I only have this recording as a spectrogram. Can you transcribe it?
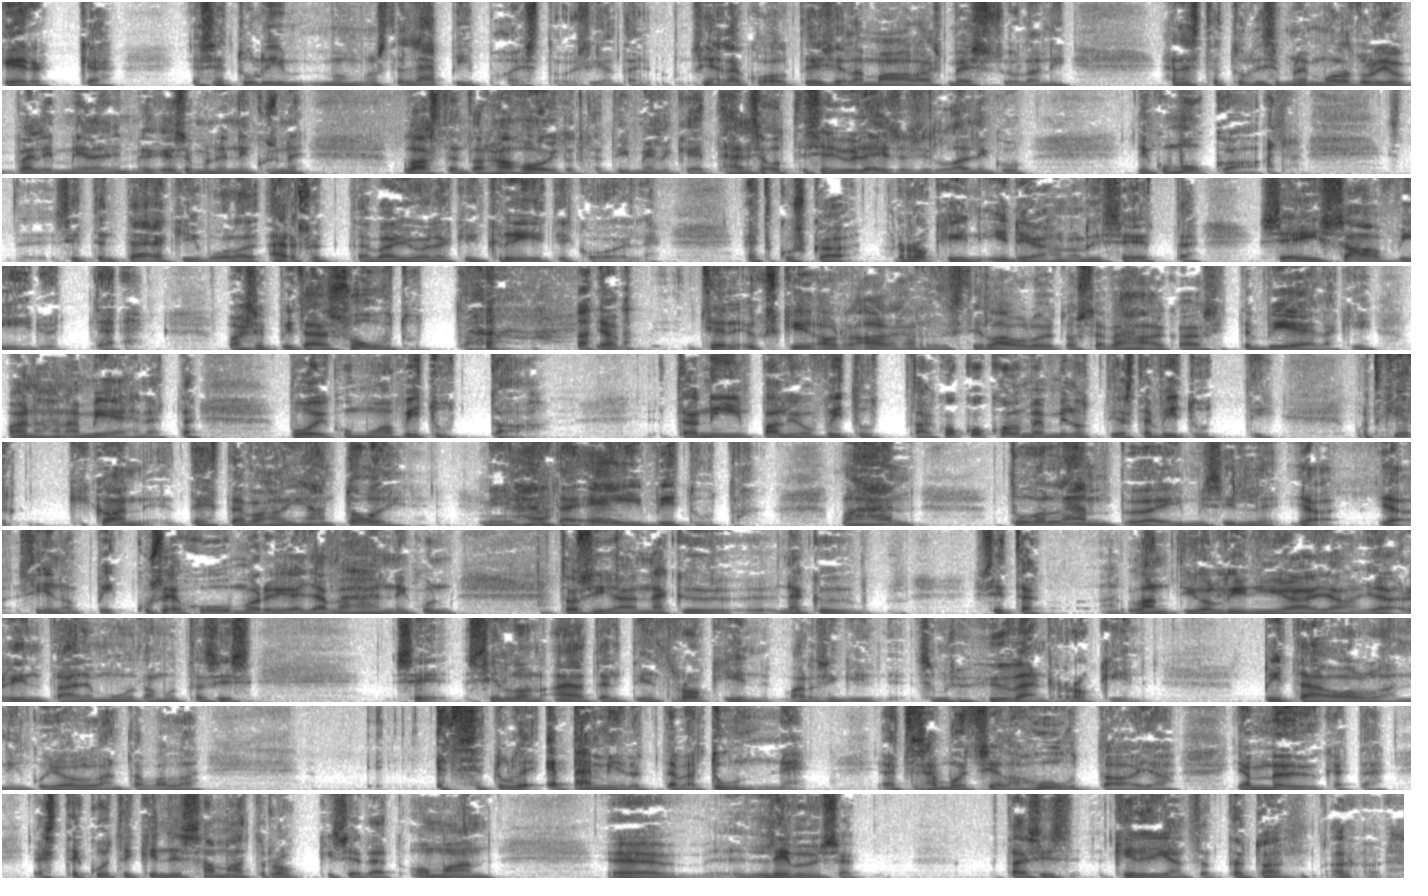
herkkä. Ja se tuli mun mielestä läpipaistoi sieltä. Siellä kun oltiin siellä maalaismessuilla, niin hänestä tuli semmoinen, mulla tuli jo välin mieleen melkein semmoinen niin kuin lastentarhan hoitotäti melkein, että hän se otti sen yleisö sillä niin kuin, niin kuin mukaan. Sitten tämäkin voi olla ärsyttävää joillekin kriitikoille, että koska rokin ideahan oli se, että se ei saa viihdyttää, vaan se pitää suututtaa. Ja sen yksikin artisti lauloi tuossa vähän aikaa sitten vieläkin vanhana miehen, että voi kun mua vituttaa. Tämä niin paljon vituttaa. Koko kolme minuuttia sitä vitutti. Mutta Kikan tehtävä on ihan toinen. Niinpä. Häntä ei vituta, vaan hän tuo lämpöä ihmisille. Ja, ja siinä on pikkusen huumoria ja vähän niin kuin tosiaan näkyy, näkyy sitä lantion linjaa ja, ja rintaa ja muuta. Mutta siis se, silloin ajateltiin, että rokin, varsinkin semmoisen hyvän rokin, pitää olla niin kuin jollain tavalla, että se tulee epämiellyttävä tunne. Ja että sä voit siellä huutaa ja, ja möykätä. Ja sitten kuitenkin ne samat rokkisedät oman levynsä, tai siis kirjansa, tai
